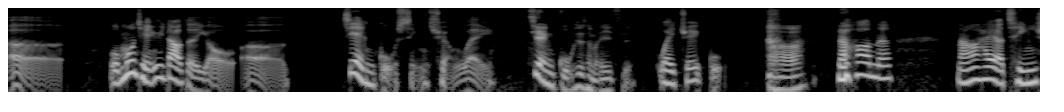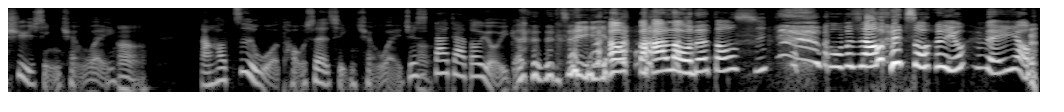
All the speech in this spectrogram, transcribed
呃，我目前遇到的有呃，剑骨型权威。剑骨是什么意思？尾椎骨啊，然后呢，然后还有情绪型权威，嗯，然后自我投射型权威，就是大家都有一个 自己要 follow 的东西，我不知道为什么你会没有。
